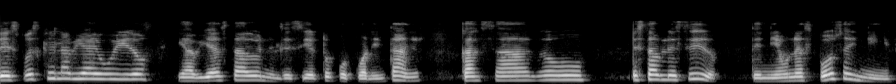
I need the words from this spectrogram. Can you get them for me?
Después que él había huido y había estado en el desierto por 40 años, casado, establecido, tenía una esposa y niños.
